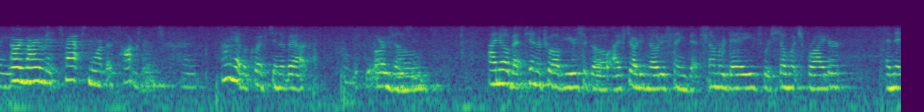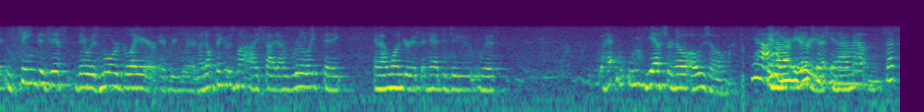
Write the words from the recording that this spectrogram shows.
Right, our environment traps more of those toxins. right. I have a question about ozone. I know about ten or twelve years ago, I started noticing that summer days were so much brighter, and it seemed as if there was more glare everywhere. And I don't think it was my eyesight, I really think, and I wonder if it had to do with, yes or no ozone. Yeah, In our area, answer to in our mountains. That's,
